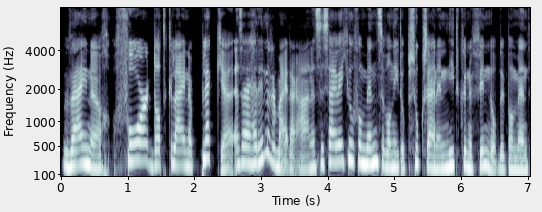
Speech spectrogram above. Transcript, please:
weinig voor dat kleine plekje. En zij herinnerde mij daaraan. En ze zei, weet je hoeveel mensen wel niet op zoek zijn en niet kunnen vinden op dit moment.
